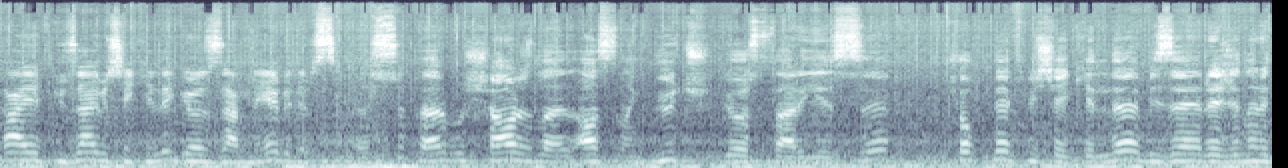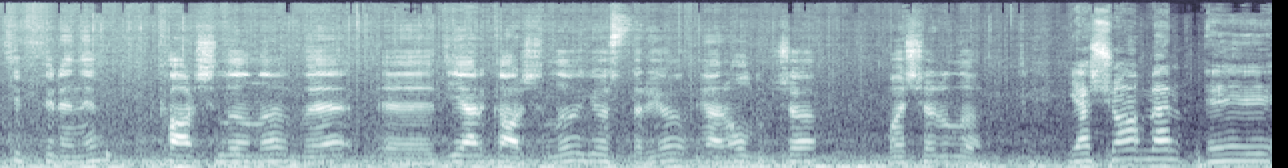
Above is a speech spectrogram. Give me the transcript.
gayet güzel bir şekilde gözlemleyebilirsin. E, Süper bu şarjla aslında güç göstergesi çok net bir şekilde bize rejeneratif frenin karşılığını ve e, diğer karşılığı gösteriyor. Yani oldukça başarılı. Ya şu an ben e,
